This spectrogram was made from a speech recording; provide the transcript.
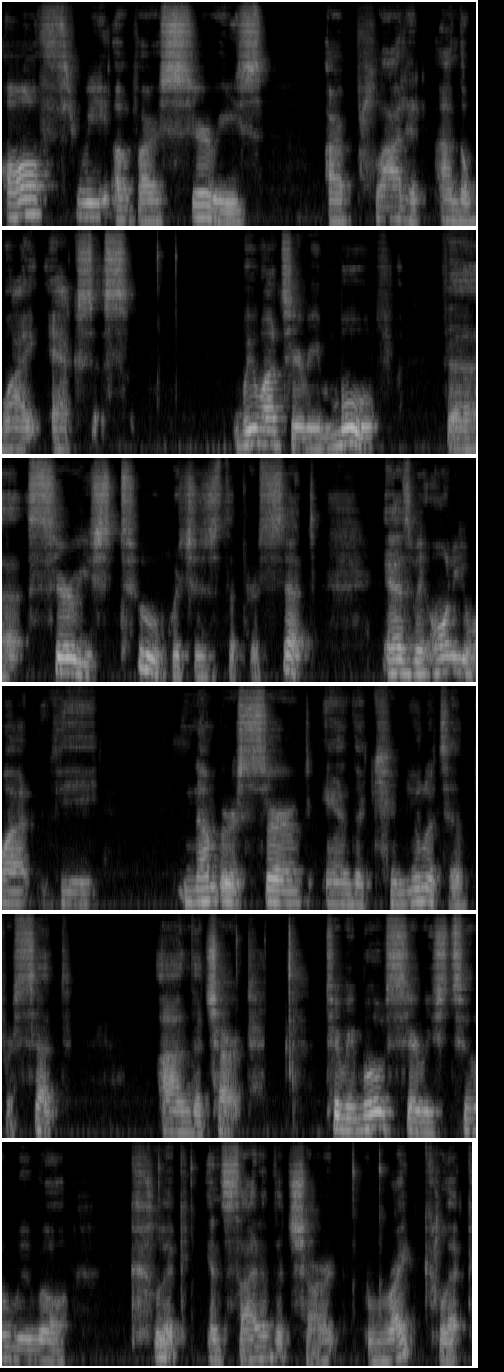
all three of our series are plotted on the y-axis. We want to remove the series 2, which is the percent, as we only want the numbers served and the cumulative percent on the chart. To remove series 2, we will click inside of the chart, right click,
